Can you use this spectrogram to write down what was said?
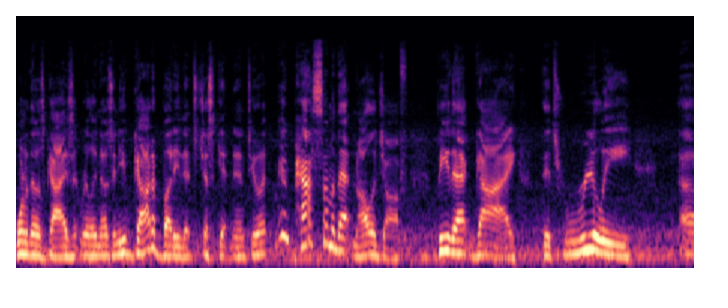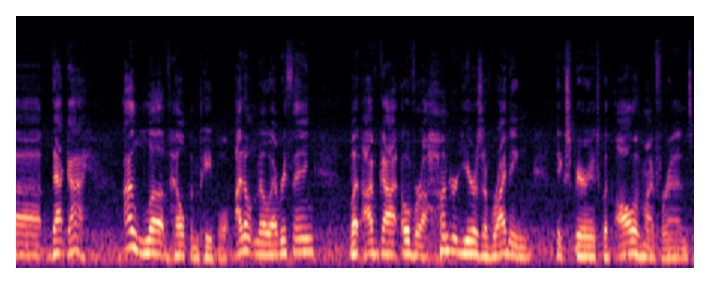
one of those guys that really knows, and you've got a buddy that's just getting into it, man, pass some of that knowledge off. Be that guy that's really uh, that guy. I love helping people. I don't know everything, but I've got over a hundred years of writing experience with all of my friends.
